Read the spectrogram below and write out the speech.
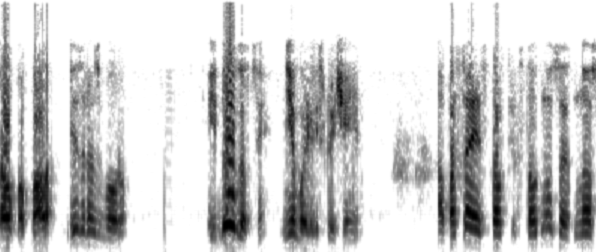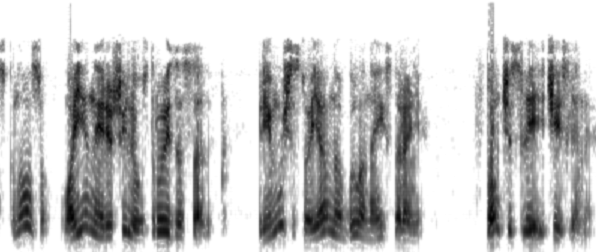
кого попало, без разбору. И долговцы не были исключением. Опасаясь столкнуться нос к носу, военные решили устроить засады. Преимущество явно было на их стороне, в том числе и численное.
